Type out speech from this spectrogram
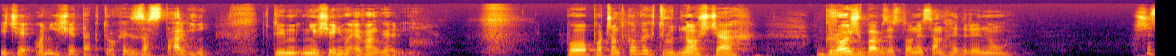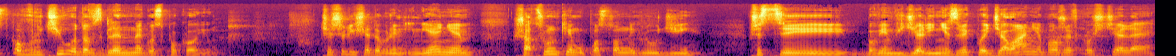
wiecie, oni się tak trochę zastali w tym niesieniu Ewangelii. Po początkowych trudnościach, groźbach ze strony Sanhedrynu, wszystko wróciło do względnego spokoju. Cieszyli się dobrym imieniem, szacunkiem u postronnych ludzi. Wszyscy bowiem widzieli niezwykłe działanie Boże w kościele.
